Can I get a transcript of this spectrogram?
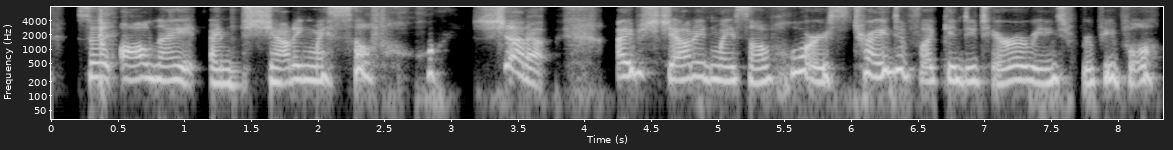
so all night I'm shouting myself. Shut up! I'm shouting myself hoarse, trying to fucking do tarot readings for people,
